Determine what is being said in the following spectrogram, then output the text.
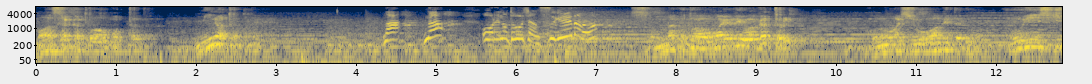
まさかとは思ったが港もねなな俺の父ちゃんすげえだろ？そんなことはお前より分かってる。このわしを分けてる封印しきった男だ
